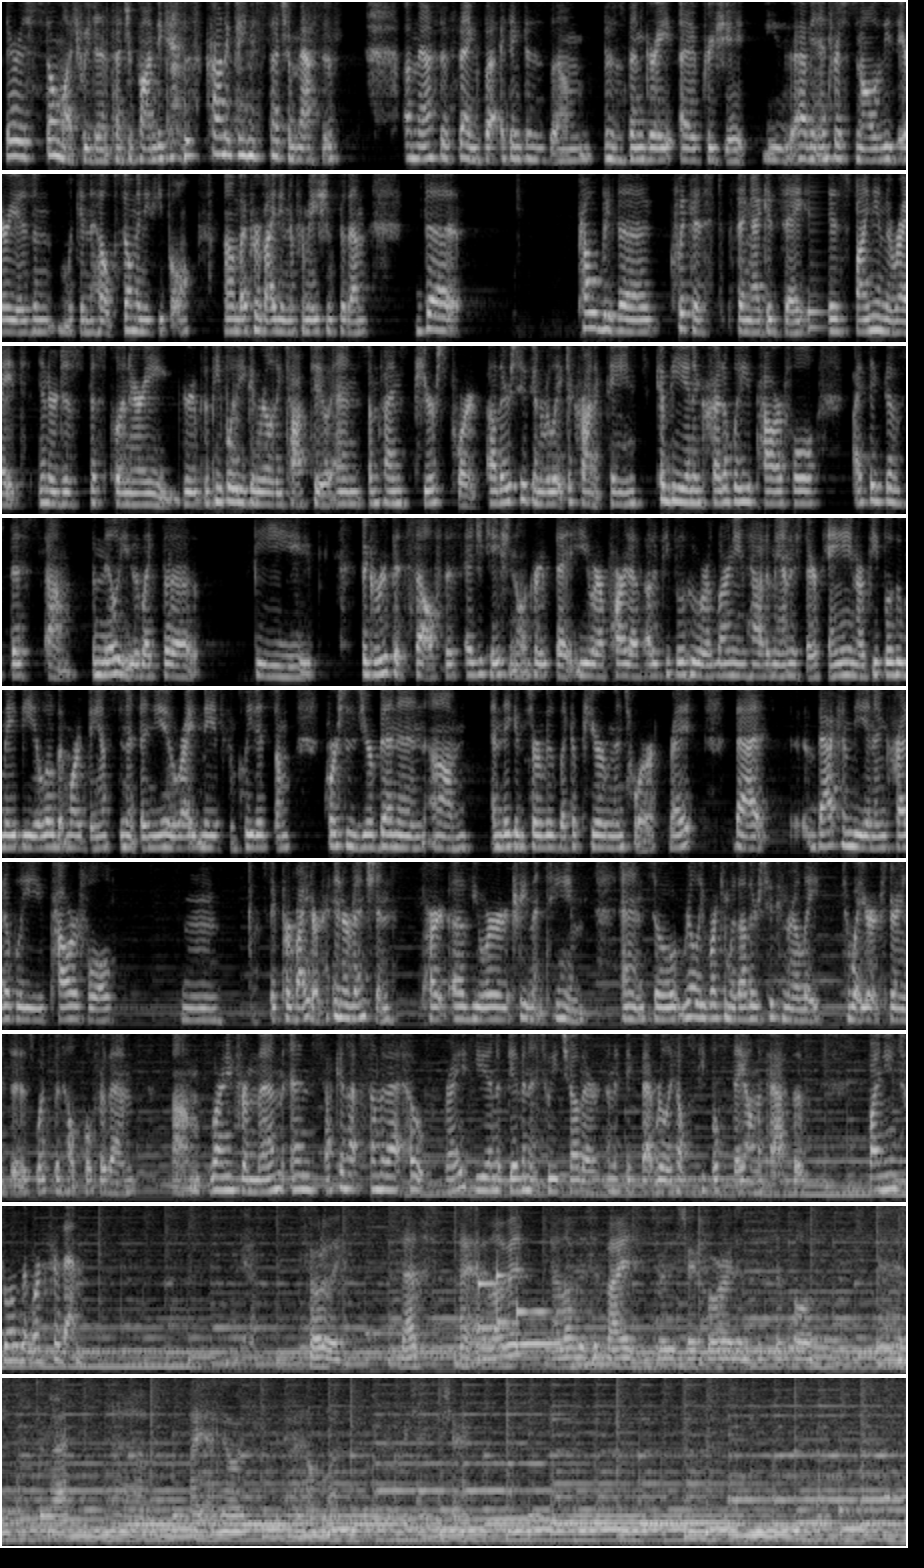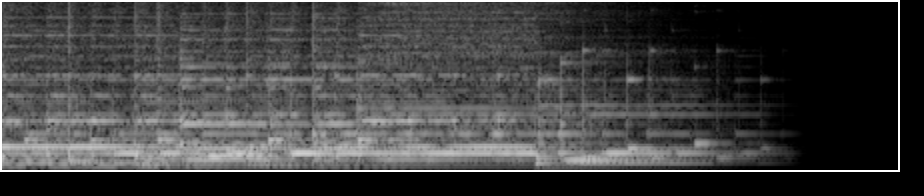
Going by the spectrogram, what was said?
there is so much we didn't touch upon because chronic pain is such a massive a massive thing but i think this is um, this has been great. I appreciate you having interest in all of these areas and looking to help so many people um, by providing information for them. The probably the quickest thing i could say is finding the right interdisciplinary group the people you can really talk to and sometimes peer support. Others who can relate to chronic pain can be an incredibly powerful i think of this um, the milieu like the the the group itself this educational group that you are a part of other people who are learning how to manage their pain or people who may be a little bit more advanced in it than you right may have completed some courses you've been in um, and they can serve as like a peer mentor right that that can be an incredibly powerful mm, say provider intervention part of your treatment team. And so, really working with others who can relate to what your experience is, what's been helpful for them, um, learning from them, and sucking up some of that hope, right? You end up giving it to each other. And I think that really helps people stay on the path of finding tools that work for them. Yeah, totally. That's, I, I love it. I love this advice. It's really straightforward and, and simple and direct. Um, I, I know it's, it's going to help a lot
